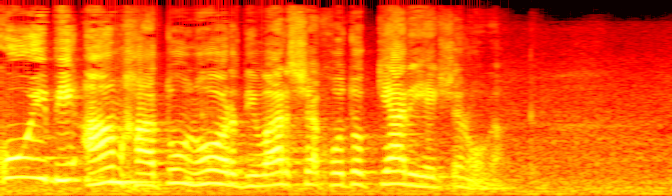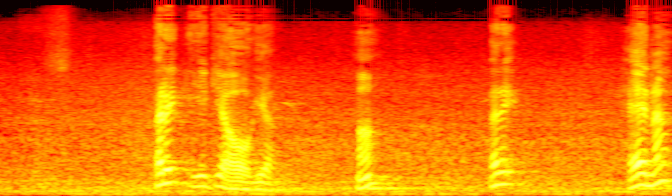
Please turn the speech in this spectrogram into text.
कोई भी आम खातून हो और दीवार शक हो तो क्या रिएक्शन होगा? अरे, ये क्या हो गया? हाँ? अरे, है ना?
